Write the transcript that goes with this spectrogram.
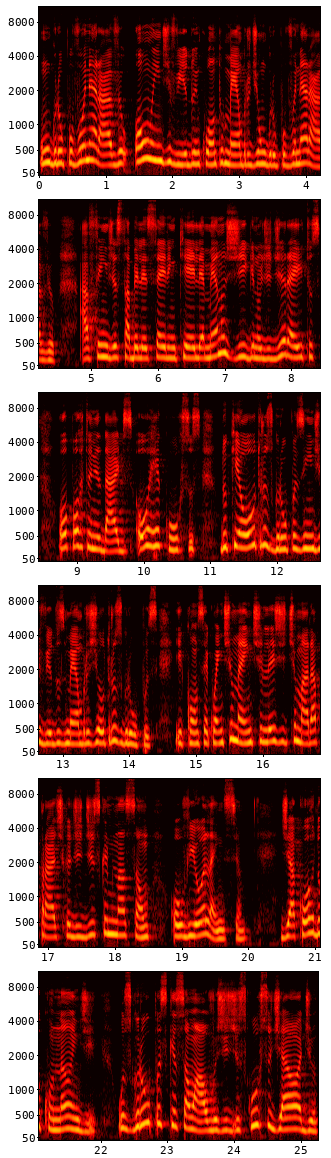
um grupo vulnerável ou um indivíduo enquanto membro de um grupo vulnerável, a fim de estabelecerem que ele é menos digno de direitos, oportunidades ou recursos do que outros grupos e indivíduos membros de outros grupos, e, consequentemente, legitimar a prática de discriminação ou violência. De acordo com Nandi, os grupos que são alvos de discurso de ódio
